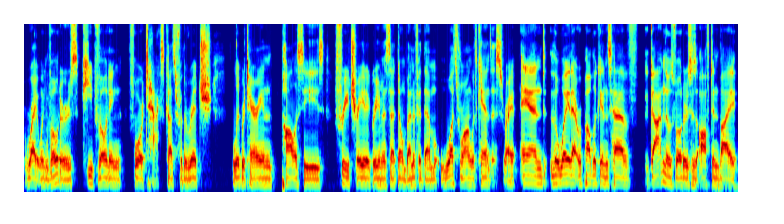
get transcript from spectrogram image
right-wing voters keep voting for tax cuts for the rich libertarian policies, free trade agreements that don't benefit them. What's wrong with Kansas, right? And the way that Republicans have gotten those voters is often by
